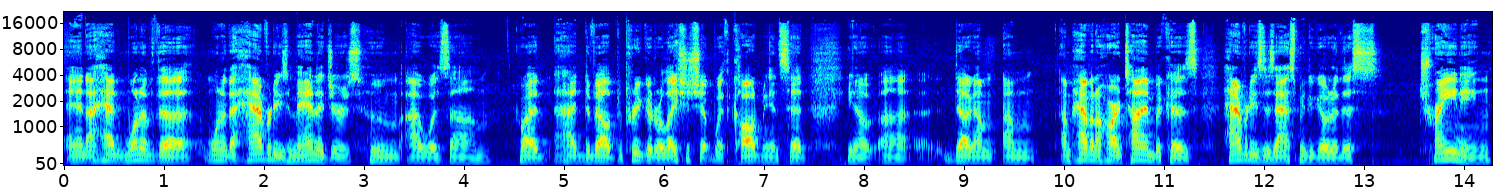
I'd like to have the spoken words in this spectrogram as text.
and I had one of the one of the Haverty's managers whom I was um, who I had developed a pretty good relationship with called me and said, you know, uh, Doug, I'm I'm I'm having a hard time because Haverty's has asked me to go to this training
